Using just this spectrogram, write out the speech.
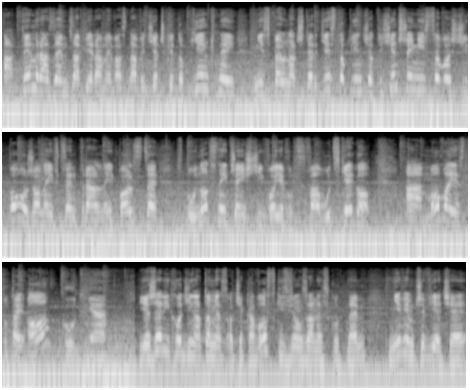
A tym razem zabieramy Was na wycieczkę do pięknej, niespełna 45-tysięcznej miejscowości położonej w centralnej Polsce, w północnej części województwa łódzkiego. A mowa jest tutaj o... Kłótnie. Jeżeli chodzi natomiast o ciekawostki związane z Kutnem, nie wiem czy wiecie,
